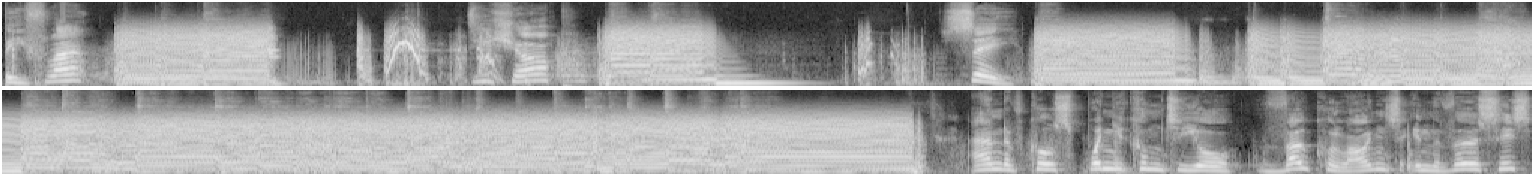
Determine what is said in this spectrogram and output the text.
B flat, D sharp, C. And of course, when you come to your vocal lines in the verses,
